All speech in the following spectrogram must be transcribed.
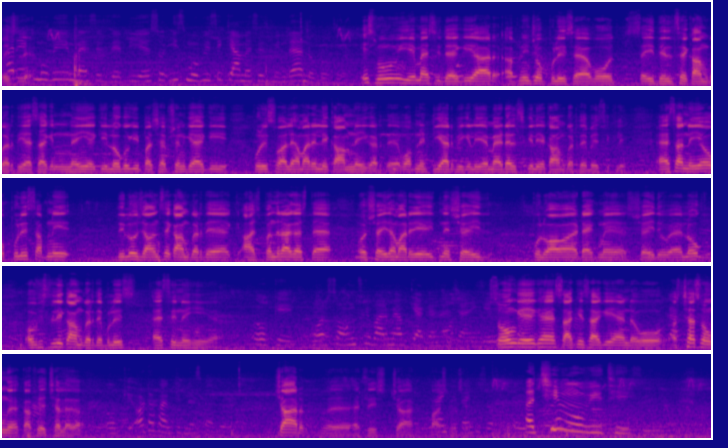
तो इसलिए। मूवी मैसेज देती है सो इस मूवी से क्या मैसेज मिल रहा है लोगों को? इस मूवी में ये मैसेज है कि यार अपनी जो पुलिस है वो सही दिल से काम करती है। ऐसा कि नहीं है कि लोगों की परसेप्शन क्या है कि पुलिस वाले हमारे लिए काम नहीं करते वो अपने टीआरपी के लिए मेडल्स के लिए काम करते हैं बेसिकली ऐसा नहीं है वो पुलिस अपनी दिलो जान से काम करते हैं। आज पंद्रह अगस्त है और शहीद हमारे लिए इतने शहीद पुलवामा अटैक में शहीद हुए हैं। लोग ऑब्वियसली काम करते हैं पुलिस ऐसे नहीं है। ओके और सॉन्ग्स के बारे में आप क्या कहना चाहेंगे? सॉन्ग एक है साकी साकी एंड वो अच्छा सॉन्ग है काफ़ी अच्छा लगा। आउट ऑफ़ 5 कितने चार एटलीस्ट चार पाँच में से अच्छी मूवी थी।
